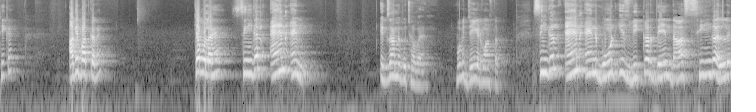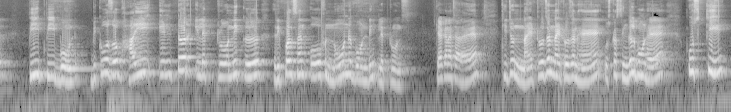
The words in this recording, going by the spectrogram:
ठीक है? आगे बात करें क्या बोला है? सिंगल एन एन एग्ज़ाम में पूछा हुआ है। वो भी जेई एडवांस तक। Single N N bond is weaker than the single P P bond because of high inter electronic repulsion of non bonding electrons क्या कहना चाह रहा है कि जो नाइट्रोजन नाइट्रोजन है, उसका सिंगल बॉन्ड है, उसकी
